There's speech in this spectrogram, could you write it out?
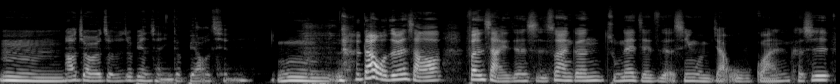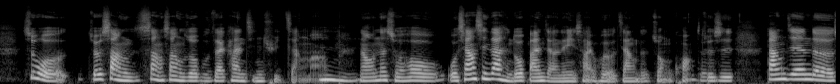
嗯然后久而久之就变成一个标签。嗯，但我这边想要分享一件事，虽然跟竹内结子的新闻比较无关，可是是我就上上上周不是在看金曲奖嘛，嗯，然后那时候，我相信在很多颁奖典礼上也会有这样的状况，就是当今天的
